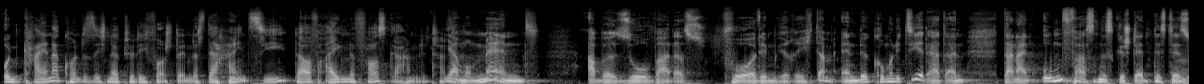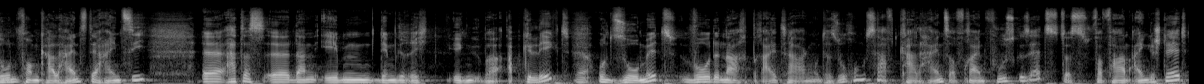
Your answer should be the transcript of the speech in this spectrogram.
Und keiner konnte sich natürlich vorstellen, dass der Heinzi da auf eigene Faust gehandelt hat. Ja, Moment. Aber so war das vor dem Gericht am Ende kommuniziert. Er hat ein, dann ein umfassendes Geständnis, der Sohn vom Karl-Heinz, der Heinzi, äh, hat das äh, dann eben dem Gericht gegenüber abgelegt. Ja. Und somit wurde nach drei Tagen Untersuchungshaft Karl-Heinz auf freien Fuß gesetzt, das Verfahren eingestellt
